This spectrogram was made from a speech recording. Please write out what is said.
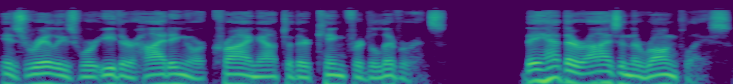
Israelis were either hiding or crying out to their king for deliverance. They had their eyes in the wrong place.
